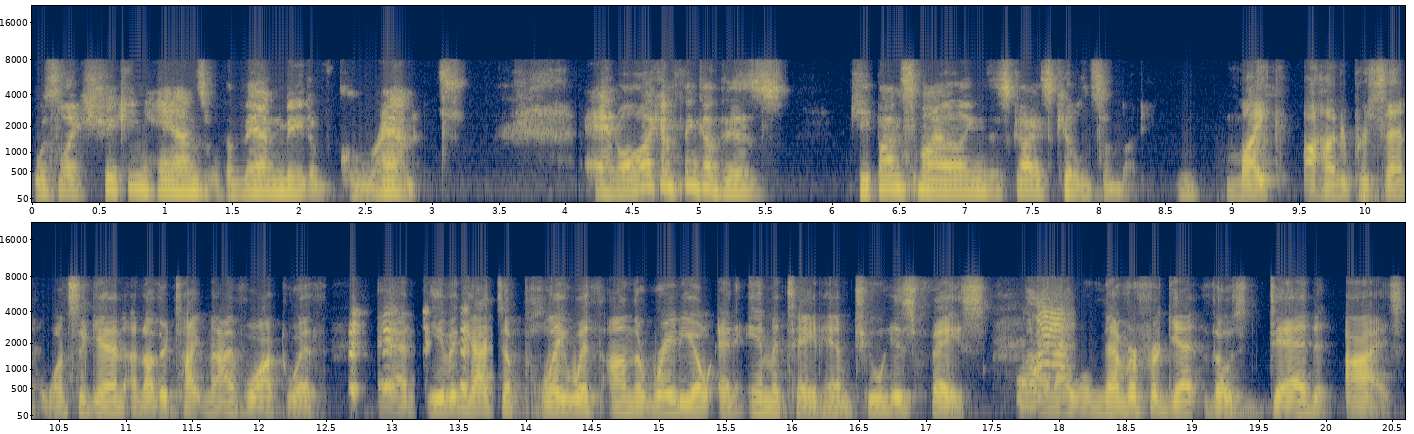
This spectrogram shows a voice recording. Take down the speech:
was like shaking hands with a man made of granite. And all I can think of is keep on smiling. This guy's killed somebody. Mike, 100%. Once again, another Titan I've walked with and even got to play with on the radio and imitate him to his face. And I will never forget those dead eyes.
